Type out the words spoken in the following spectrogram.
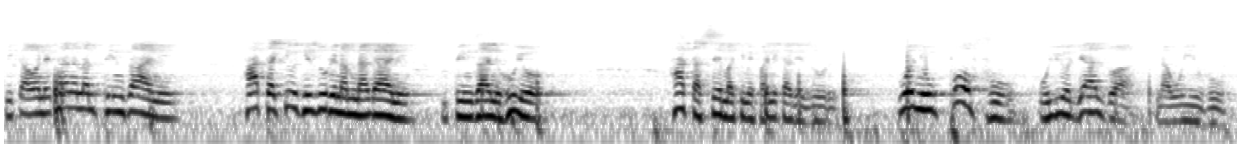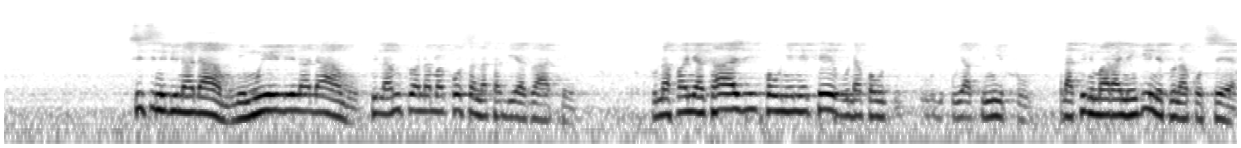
kikaonekana na mpinzani, hata kiwe kizuri namna gani, mpinzani huyo hata sema kimefanyika vizuri. Ni upofu uliojazwa na wivu. Sisi ni binadamu, ni mwili na damu, kila mtu ana makosa na tabia zake. Tunafanya kazi kwa unyenyekevu na kwa uyakinifu, lakini mara nyingine tunakosea.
